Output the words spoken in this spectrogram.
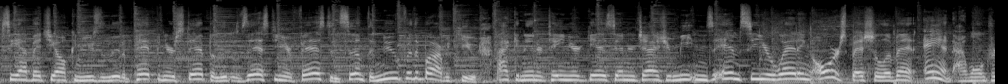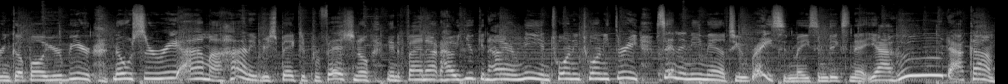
See, I bet y'all can use a little pep in your step, a little zest in your fest, and something new for the barbecue. I can entertain your guests, energize your meetings, MC your wedding or special event, and I won't drink up all your beer. No, sirree, I'm a highly respected professional, and to find out how you can hire me in 2023, send an email to racinmasondixon at yahoo.com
